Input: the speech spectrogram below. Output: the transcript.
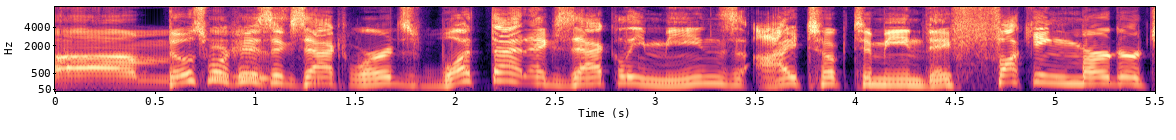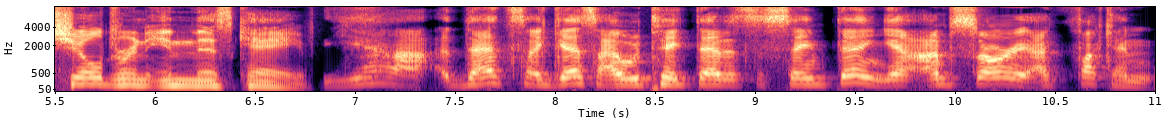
Um Those were his is- exact words. What that exactly means, I took to mean they fucking murder children in this cave. Yeah, that's I guess I would take that as the same thing. Yeah, I'm sorry. I fucking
